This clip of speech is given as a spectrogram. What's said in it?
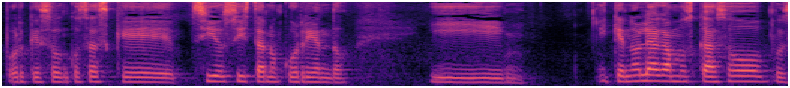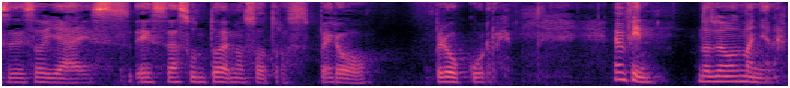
porque son cosas que sí o sí están ocurriendo y, y que no le hagamos caso, pues eso ya es, es asunto de nosotros, pero, pero ocurre. En fin, nos vemos mañana.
